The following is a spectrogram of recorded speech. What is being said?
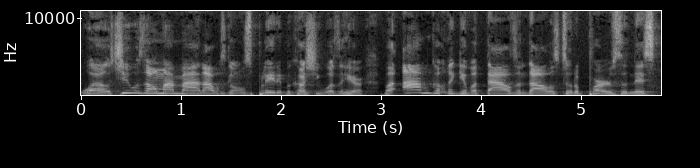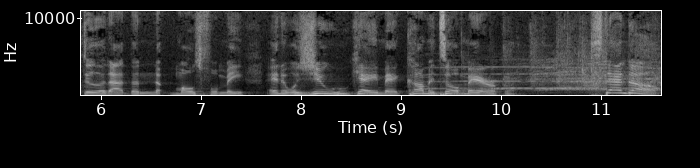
well, she was on my mind. I was gonna split it because she wasn't here. But I'm gonna give a thousand dollars to the person that stood out the most for me, and it was you who came at coming to America. Stand up.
